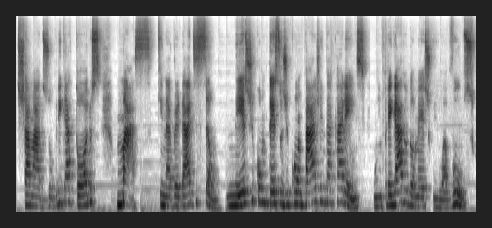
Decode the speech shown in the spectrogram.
chamados obrigatórios, mas que na verdade são, neste contexto de contagem da carência, o empregado doméstico e o avulso,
